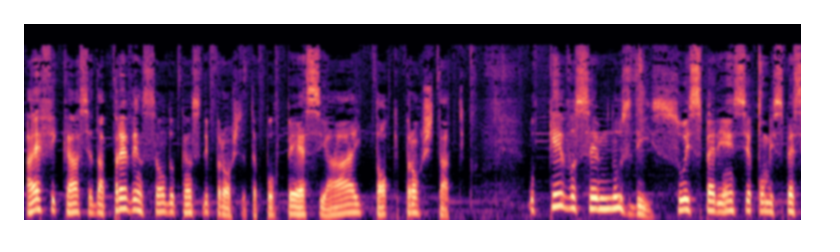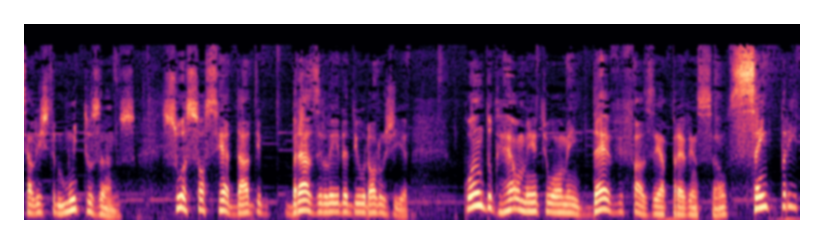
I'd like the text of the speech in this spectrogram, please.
a eficácia da prevenção do câncer de próstata por PSA e toque prostático. O que você nos diz? Sua experiência como especialista muitos anos, sua Sociedade Brasileira de Urologia quando realmente o homem deve fazer a prevenção, sempre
